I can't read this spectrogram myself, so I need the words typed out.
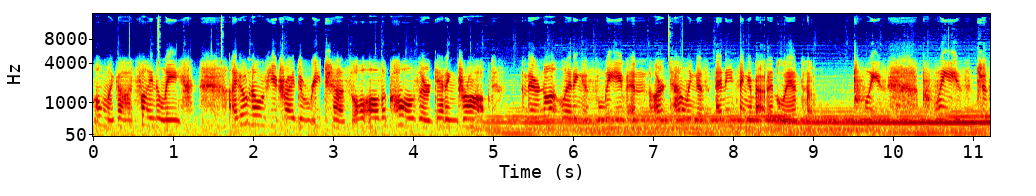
Oh my god, finally. I don't know if you tried to reach us. All, all the calls are getting dropped. They're not letting us leave and aren't telling us anything about Atlanta. Please, please, just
